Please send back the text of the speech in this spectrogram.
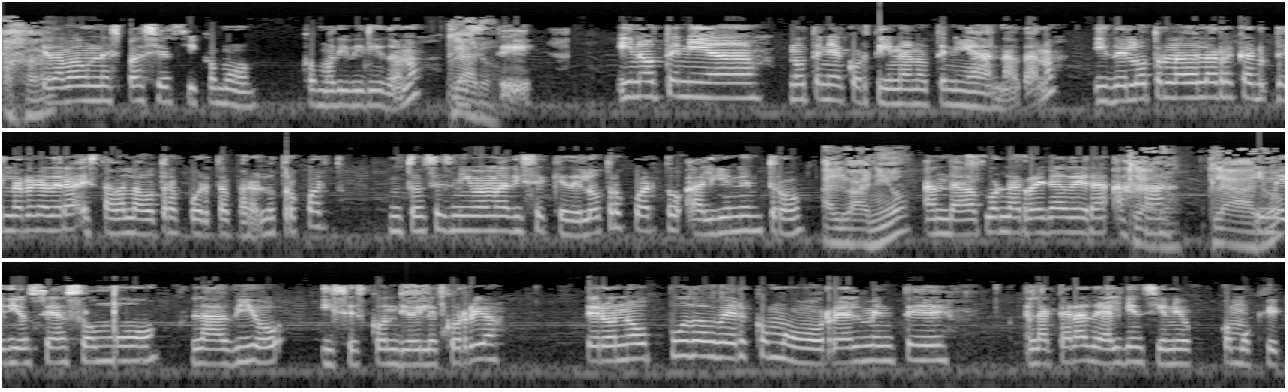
Ajá. Quedaba un espacio así como, como dividido, ¿no? Claro. Este, y no tenía, no tenía cortina, no tenía nada, ¿no? Y del otro lado de la, reca- de la regadera estaba la otra puerta para el otro cuarto. Entonces mi mamá dice que del otro cuarto alguien entró, ¿Al baño? andaba por la regadera, ajá, Claro, claro. y medio se asomó, la vio y se escondió y le corrió. Pero no pudo ver como realmente la cara de alguien, sino como que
